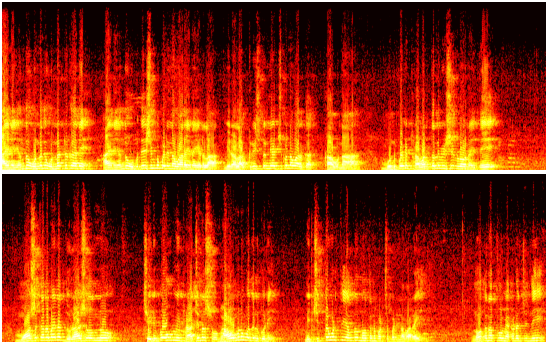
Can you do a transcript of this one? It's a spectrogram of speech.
ఆయన ఎందు ఉన్నది ఉన్నట్టుగానే ఆయన ఎందు ఉపదేశింపబడిన వారైన ఎడల మీరు అలా క్రీస్తుని నేర్చుకున్నవారు కాదు. కావున మునుపటి ప్రవర్తన విషయంలోనైతే మోసకరమైన దురాశలను చెడిపోవు మీ ప్రాచీన స్వభావమును వదులుకొని మీ చిత్తవృత్తి ఎందు నూతనపరచబడిన వారై. నూతనత్వం ఎక్కడొచ్చింది?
